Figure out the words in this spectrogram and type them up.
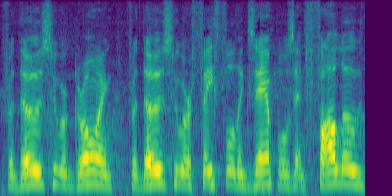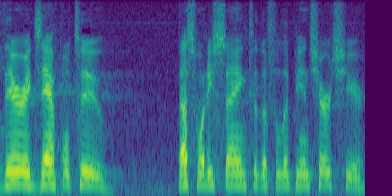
for those who are growing, for those who are faithful examples, and follow their example too. That's what he's saying to the Philippian church here.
